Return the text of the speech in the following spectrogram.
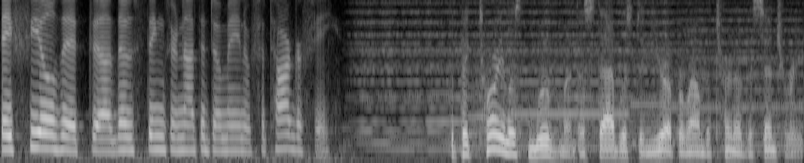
they feel that uh, those things are not the domain of photography. The pictorialist movement established in Europe around the turn of the century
